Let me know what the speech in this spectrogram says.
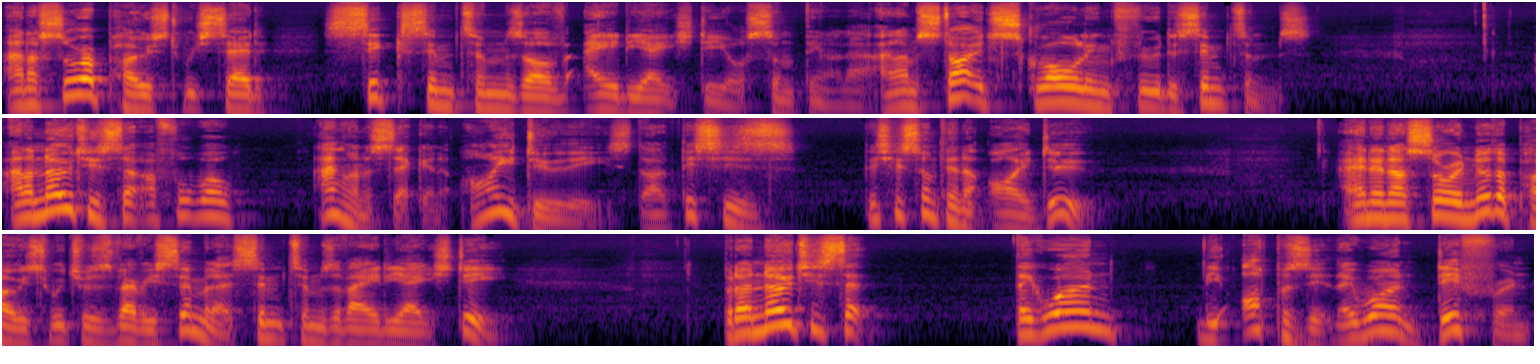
and I saw a post which said, six symptoms of ADHD or something like that. And I started scrolling through the symptoms. And I noticed that I thought, well, hang on a second, I do these. Like this is this is something that I do. And then I saw another post which was very similar, symptoms of ADHD. But I noticed that they weren't the opposite, they weren't different,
